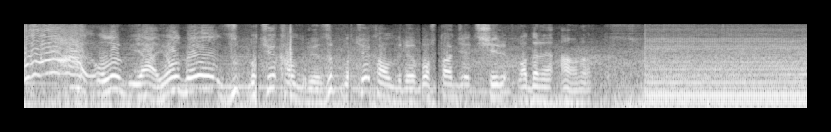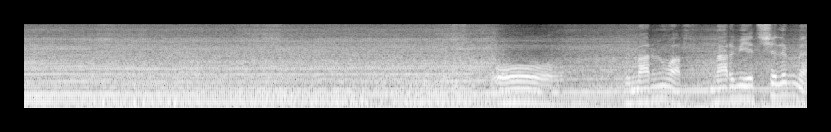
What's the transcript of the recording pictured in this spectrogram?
Aa! Oğlum ya yol böyle zıplatıyor kaldırıyor zıplatıyor kaldırıyor Bostancı Yetişir Adana ana. Oo, bir mermi var. Mermi yetişelim mi?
